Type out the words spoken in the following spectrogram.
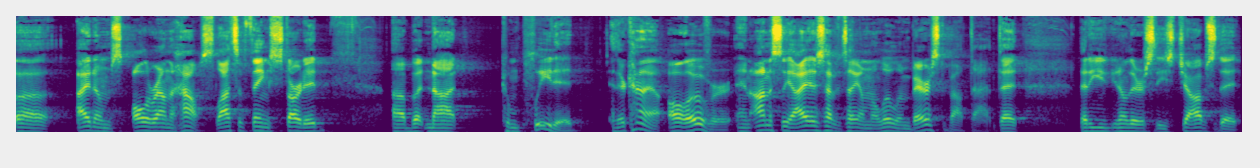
uh, items all around the house. Lots of things started, uh, but not completed and they're kind of all over. And honestly, I just have to tell you, I'm a little embarrassed about that. That, that you know, there's these jobs that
